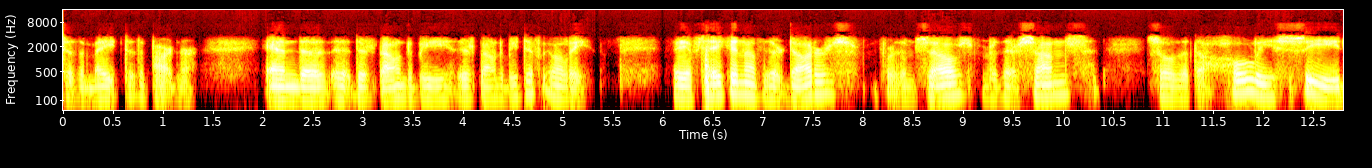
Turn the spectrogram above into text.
to the mate to the partner. And uh, there's bound to be there's bound to be difficulty. They have taken of their daughters for themselves for their sons so that the holy seed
